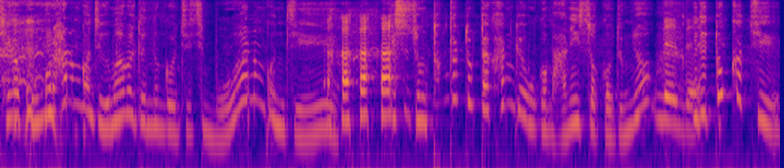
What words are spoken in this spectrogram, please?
제가 공부를 하는 건지 음악을 듣는 건지 지금 뭐 하는 건지. 그래서 좀 톡탁톡탁 하는 경우가 많이 있었거든요. 네네. 근데 똑같이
